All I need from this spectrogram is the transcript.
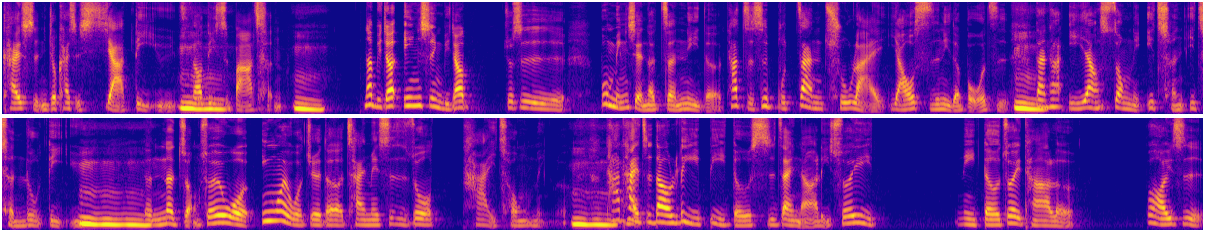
开始，你就开始下地狱，直到第十八层。嗯，那比较阴性，比较就是不明显的整你的，他只是不站出来咬死你的脖子，嗯，但他一样送你一层一层入地狱，嗯嗯嗯的那种。所以我因为我觉得采梅狮子座。太聪明了，嗯，他太知道利弊得失在哪里，所以你得罪他了，不好意思，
